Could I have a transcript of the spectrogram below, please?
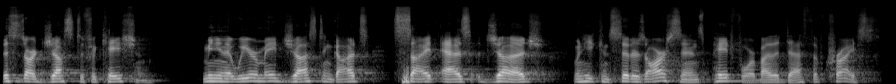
This is our justification, meaning that we are made just in God's sight as judge when He considers our sins paid for by the death of Christ.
